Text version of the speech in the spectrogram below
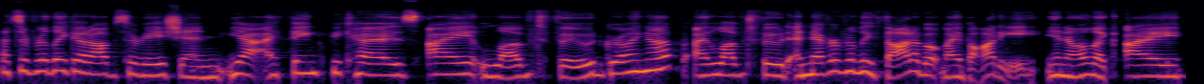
That's a really good observation. Yeah, I think because I loved food growing up, I loved food and never really thought about my body, you know, like I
